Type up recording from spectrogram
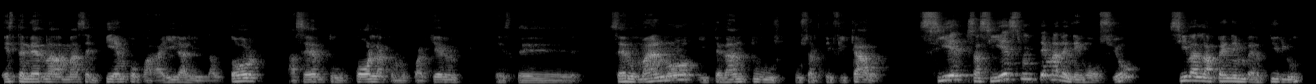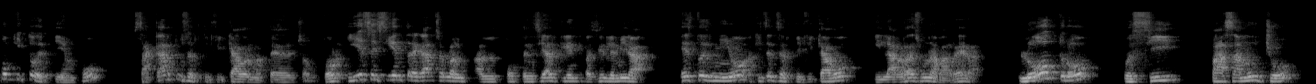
es tener nada más el tiempo para ir al indautor, hacer tu cola como cualquier este, ser humano y te dan tu, tu certificado. Si es, o sea, si es un tema de negocio, sí vale la pena invertirle un poquito de tiempo, sacar tu certificado en materia de derecho de autor y ese sí entregárselo al, al potencial cliente para decirle, mira, esto es mío, aquí está el certificado y la verdad es una barrera. Lo otro, pues sí pasa mucho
